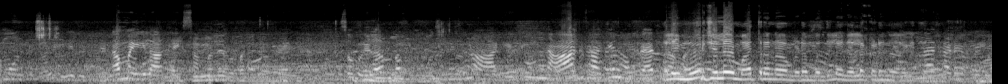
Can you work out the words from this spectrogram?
ಅಮೌಂಟ್ಗಳು ಇರುತ್ತೆ. ನಮ್ಮ ಇಲಾಖೆಗೆ ಸಂಬಂಧಪಟ್ಟಂತೆ ಸೊ ವಿಳಂಬ ಮೊದಲಿಂದಲೂ ಆಗಿದೆ ಇನ್ನು ಆಗದ ಹಾಗೆ ನಾವು ಪ್ರಯತ್ನ ಈ ಮೂರು ಜಿಲ್ಲೆ ಮಾತ್ರನಾ ಮೇಡಮ್ ಬಂದಿಲ್ಲ ಎಲ್ಲ ಕಡೆನೂ ಆಗಿದೆ. ಎಲ್ಲ ಕಡೆ ಮೂರು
